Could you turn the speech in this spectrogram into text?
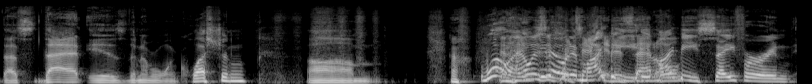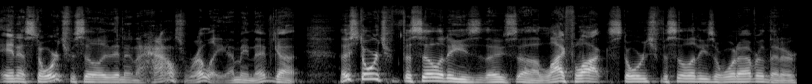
That's that is the number one question. Um, well, And how is you it know, it might be it might be safer in in a storage facility than in a house. Really, I mean, they've got those storage facilities, those uh, LifeLock storage facilities or whatever that are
